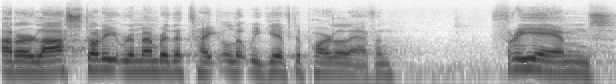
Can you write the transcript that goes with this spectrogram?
at our last study remember the title that we gave to part 11? Three M's.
